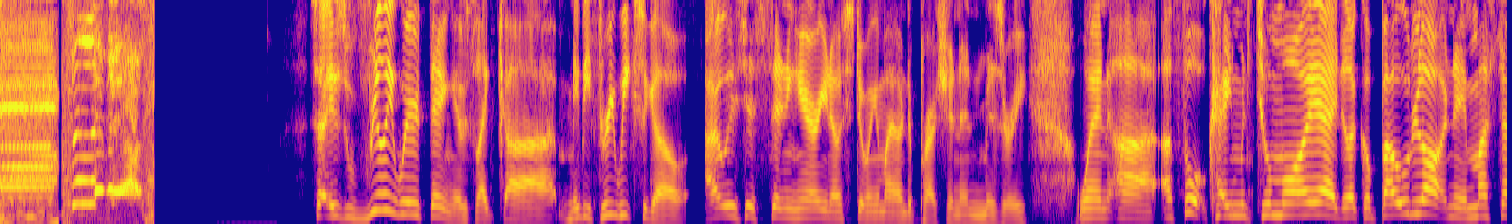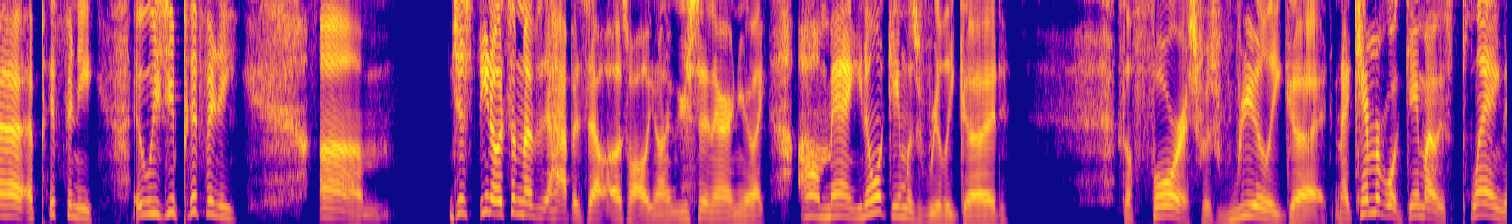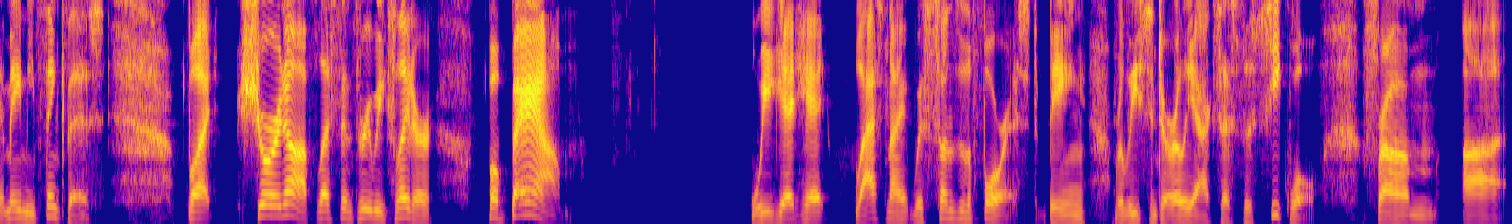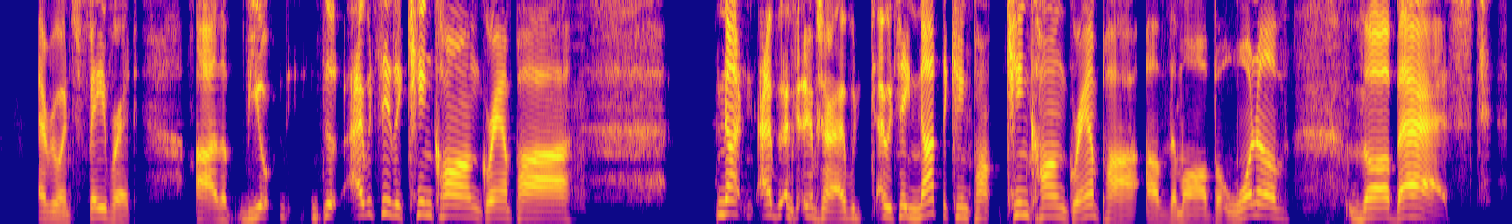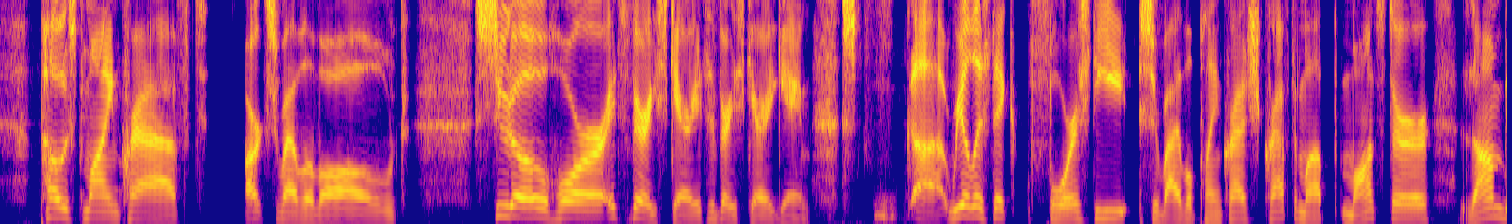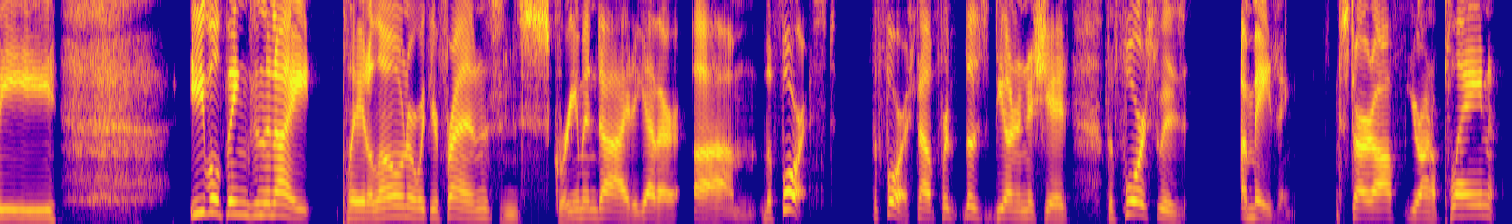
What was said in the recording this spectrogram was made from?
So it was a really weird thing. It was like uh, maybe three weeks ago. I was just sitting here, you know, stewing in my own depression and misery, when uh, a thought came into my head like a bolt of lightning. Must have epiphany. It was epiphany. Um, just you know, sometimes it happens us all. You know, you're sitting there and you're like, oh man, you know what game was really good? The Forest was really good. And I can't remember what game I was playing that made me think this. But sure enough, less than three weeks later, but bam, we get hit last night with Sons of the Forest being released into early access, the sequel from uh, everyone's favorite. Uh, the, the the I would say the King Kong Grandpa not I, am sorry I would I would say not the King Kong, King Kong grandpa of them all but one of the best post Minecraft Ark Survival Evolved pseudo horror. It's very scary. It's a very scary game. Uh, realistic foresty survival plane crash. Craft them up. Monster zombie evil things in the night play it alone or with your friends and scream and die together. Um, the Forest. The Forest. Now, for those the uninitiated, The Forest was amazing. Start off, you're on a plane,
